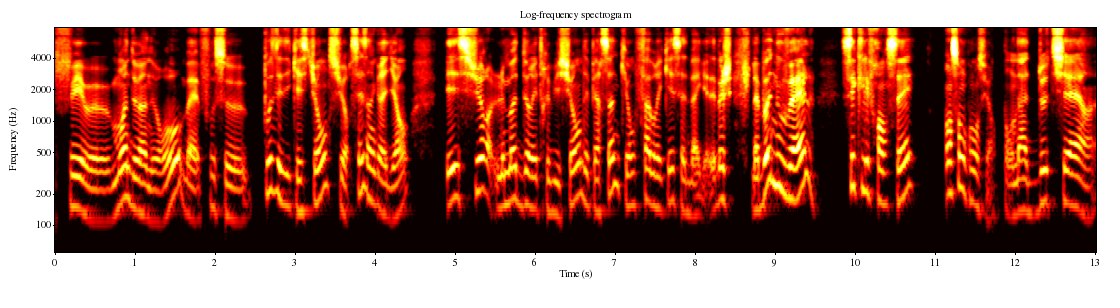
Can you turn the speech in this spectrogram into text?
fait moins de 1 euro, il bah, faut se poser des questions sur ses ingrédients et sur le mode de rétribution des personnes qui ont fabriqué cette baguette. Eh ben, la bonne nouvelle, c'est que les Français en sont conscients. On a deux tiers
